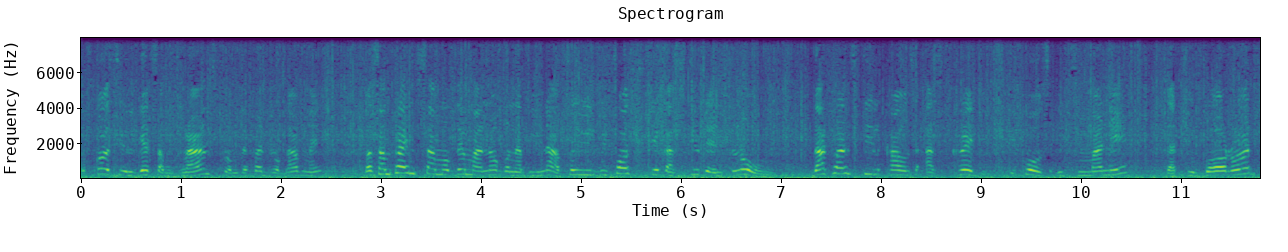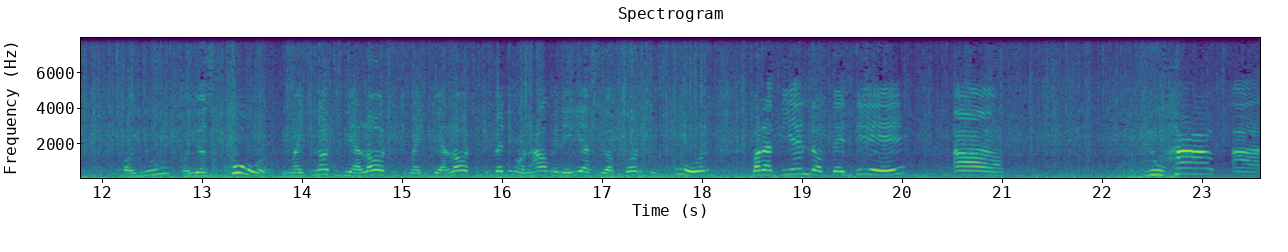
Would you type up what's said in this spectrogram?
Of course you'll get some grants from the federal government but sometimes some of them are not going to be enough. So you'll be forced to take a student loan. That one still counts as credit because it's money that you borrowed for you, for your school. It might not be a lot, it might be a lot, depending on how many years you have gone to school. But at the end of the day, uh, you have uh,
